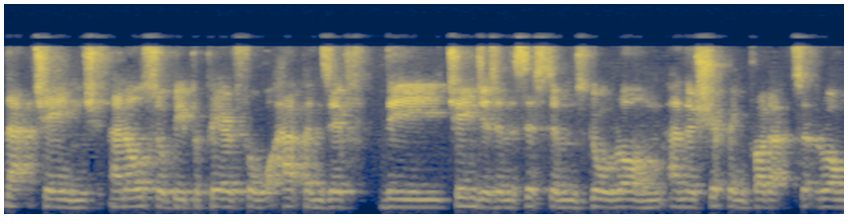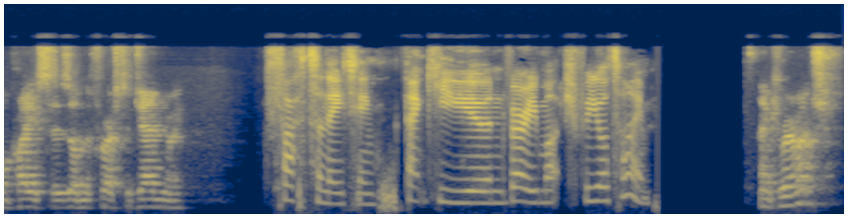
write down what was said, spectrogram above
that change and also be prepared for what happens if the changes in the systems go wrong and they're shipping products at the wrong prices on the 1st of January. Fascinating. Thank you, Ewan, very much for your time. Thank you very much.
